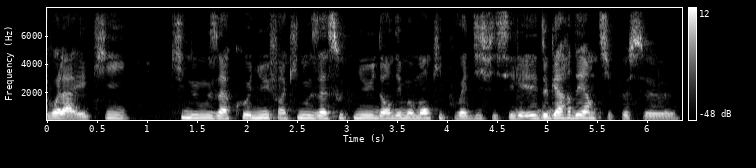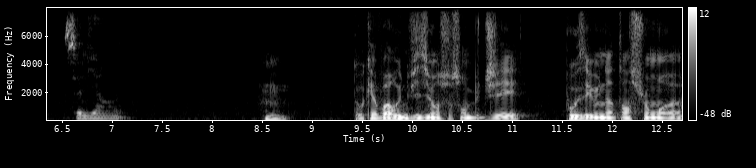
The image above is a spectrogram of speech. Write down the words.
voilà, et qui, qui nous a connus, enfin qui nous a soutenus dans des moments qui pouvaient être difficiles et de garder un petit peu ce, lien. Hmm. Donc avoir une vision sur son budget, poser une intention euh,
